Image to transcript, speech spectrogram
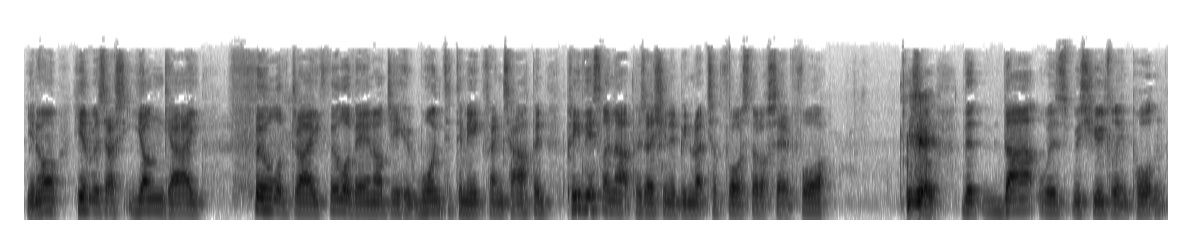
You know, here was this young guy. Full of drive, full of energy, who wanted to make things happen. Previously in that position had been Richard Foster or Seb Faure. Yeah. So that that was was hugely important.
